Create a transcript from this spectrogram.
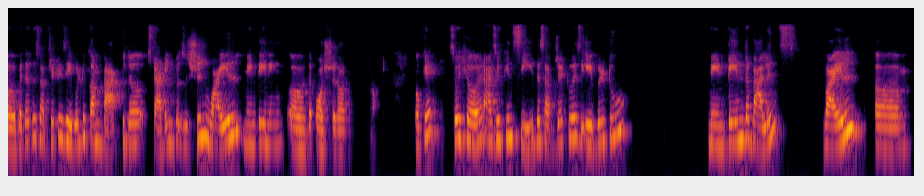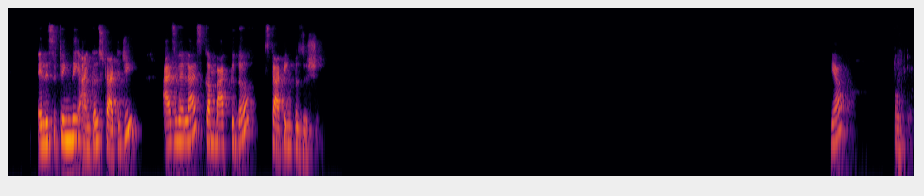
uh, whether the subject is able to come back to the starting position while maintaining uh, the posture or not okay so here as you can see the subject was able to maintain the balance while um, eliciting the ankle strategy, as well as come back to the starting position. Yeah. Okay.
